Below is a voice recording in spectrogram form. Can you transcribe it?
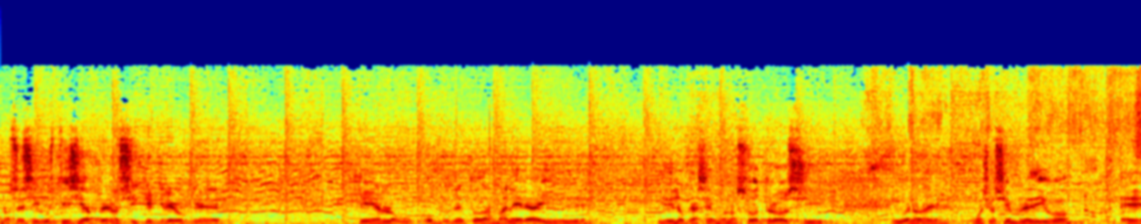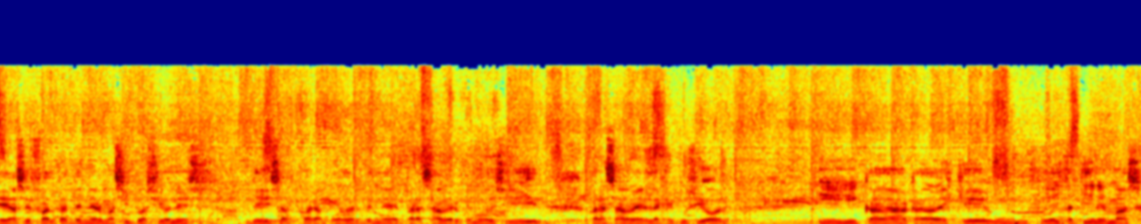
no sé si justicia, pero sí que creo que, que él lo buscó de todas maneras y, de lo que hacemos nosotros. Y, bueno, como yo siempre digo, eh, hace falta tener más situaciones de esas para poder tener, para saber cómo decidir, para saber la ejecución. Y cada, cada vez que un futbolista tiene más,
